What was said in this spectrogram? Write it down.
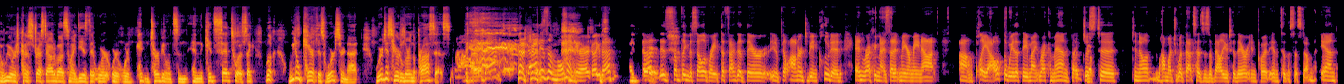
uh, we were kind of stressed out about some ideas that were, were, were hitting turbulence, and and the kids said to us like, "Look, we don't care if this works or not. We're just here to learn the process." Wow, that, that is a moment, Eric. Like that. That is something to celebrate. The fact that they're, you know, feel honored to be included and recognize that it may or may not um, play out the way that they might recommend, but just yep. to to know how much what that says is a value to their input into the system. And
